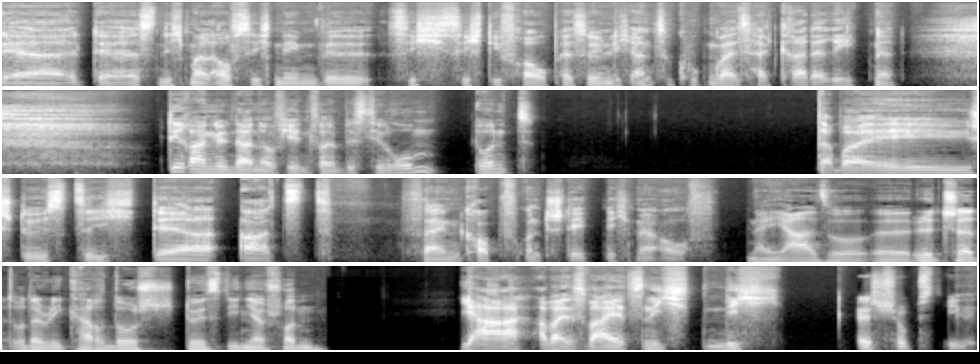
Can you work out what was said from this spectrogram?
der, der es nicht mal auf sich nehmen will, sich, sich die Frau persönlich anzugucken, weil es halt gerade regnet. Die rangeln dann auf jeden Fall ein bisschen rum und dabei stößt sich der Arzt seinen Kopf und steht nicht mehr auf. Naja, also äh, Richard oder Ricardo stößt ihn ja schon. Ja, aber es war jetzt nicht, nicht Es schubst ihn.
